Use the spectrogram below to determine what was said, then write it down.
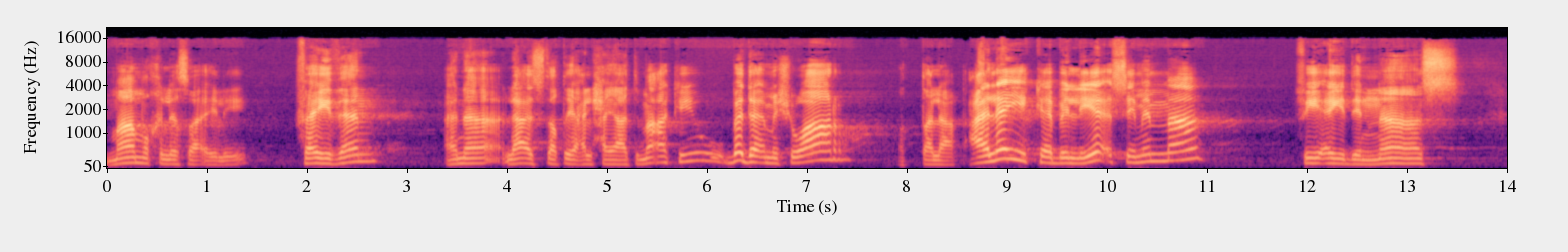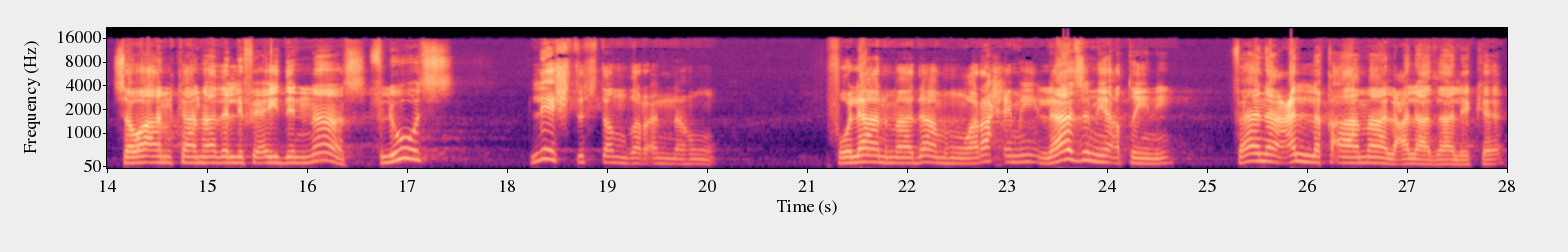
ما مخلصة إلي. فاذا أنا لا أستطيع الحياة معك وبدأ مشوار الطلاق. عليك باليأس مما في أيدي الناس. سواء كان هذا اللي في أيدي الناس فلوس ليش تستنظر أنه فلان ما دام هو رحمي لازم يعطيني فأنا أعلق آمال على ذلك.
